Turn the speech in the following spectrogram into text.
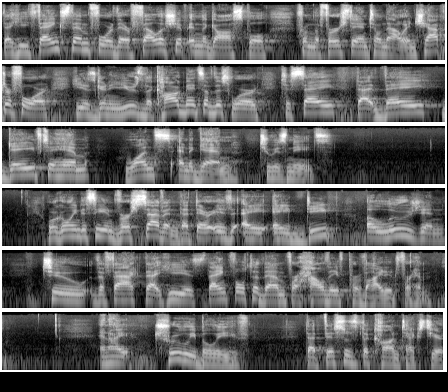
that he thanks them for their fellowship in the gospel from the first day until now. In chapter 4, he is going to use the cognates of this word to say that they gave to him once and again to his needs. We're going to see in verse 7 that there is a, a deep allusion to the fact that he is thankful to them for how they've provided for him. And I truly believe that this is the context here,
